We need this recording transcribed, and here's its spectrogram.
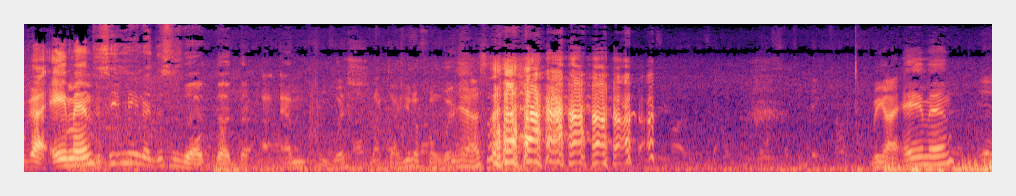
We got Amen. Does he mean that this is the the, the uh, M from Wish, like uh, you know from Wish? Yes. we got Amen. Yeah.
